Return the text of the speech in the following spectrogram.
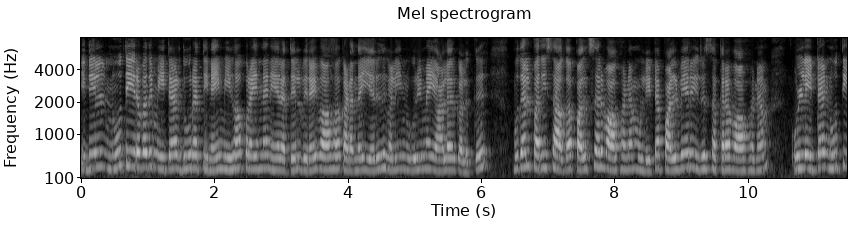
இதில் நூற்றி இருபது மீட்டர் தூரத்தினை மிக குறைந்த நேரத்தில் விரைவாக கடந்த எருதுகளின் உரிமையாளர்களுக்கு முதல் பரிசாக பல்சர் வாகனம் உள்ளிட்ட பல்வேறு இருசக்கர வாகனம் உள்ளிட்ட நூற்றி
